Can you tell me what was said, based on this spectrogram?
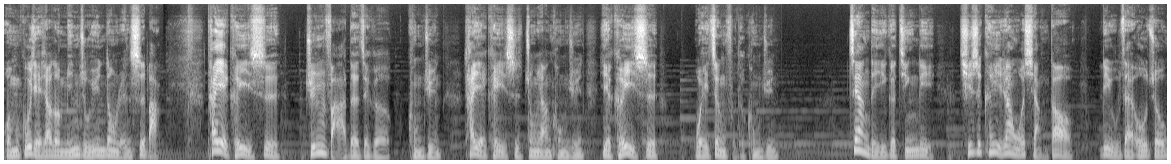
我们姑且叫做民主运动人士吧。他也可以是军阀的这个空军，他也可以是中央空军，也可以是伪政府的空军。这样的一个经历，其实可以让我想到，例如在欧洲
